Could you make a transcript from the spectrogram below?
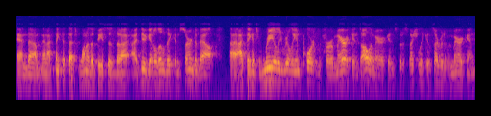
And um, and I think that that's one of the pieces that I, I do get a little bit concerned about. Uh, I think it's really really important for Americans, all Americans, but especially conservative Americans,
